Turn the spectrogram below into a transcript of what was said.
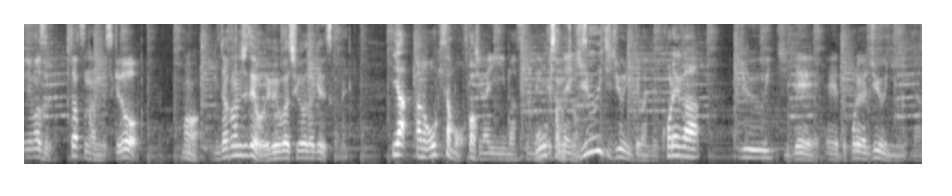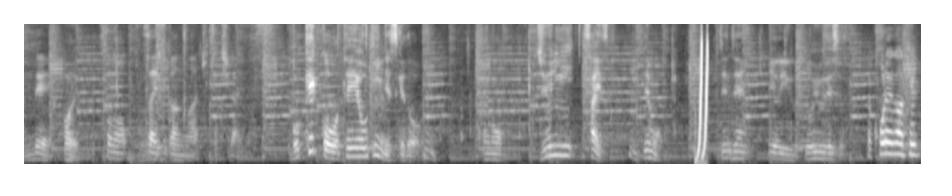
えーまず2つなんですけどまあ見た感じではウェブが違うだけですかねいや、あの大きさも違いますね。大きさも違えっとね、うんです11、12って感じで、これが11で、えっとこれが12なんで、はいそのサイズ感がちょっと違います。僕結構手大きいんですけど、うんこの12サイズ、うんでも全然余裕。余裕ですよ。これが結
